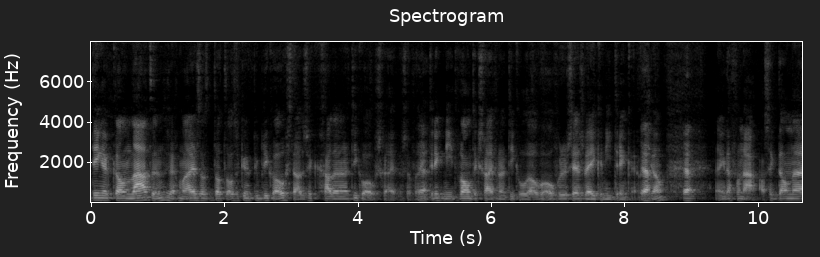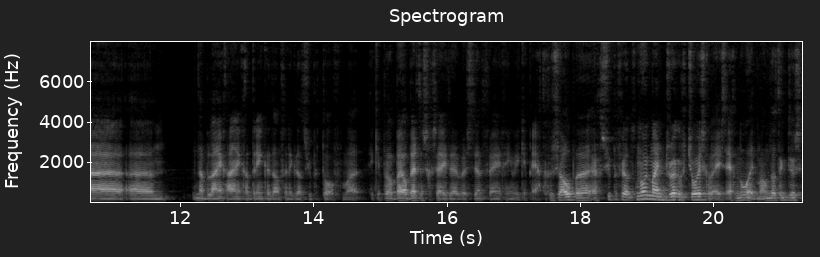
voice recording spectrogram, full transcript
dingen kan laten, zeg maar, is dat, dat als ik in het publieke oog sta. Dus ik ga daar een artikel over schrijven. Zo van, Ja. Ik drink niet, want ik schrijf een artikel over, over zes weken niet drinken. Weet Ja. je wel? Ja. En ik dacht van, nou, als ik dan eh, ehm, naar Berlijn ga en ik ga drinken, dan vind ik dat super tof. Maar ik heb wel bij Albertus gezeten, bij de studentenvereniging. Ik heb echt gezopen, echt superveel. Het is nooit mijn drug of choice geweest, echt nooit. Maar omdat ik dus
